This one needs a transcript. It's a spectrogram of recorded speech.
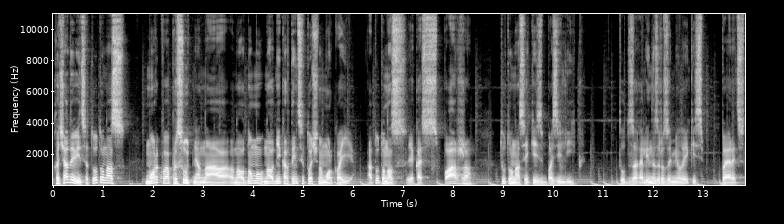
Хоча дивіться, тут у нас морква присутня. На, на, одному, на одній картинці точно морква є. А тут у нас якась спаржа, тут у нас якийсь базілік, тут взагалі незрозуміло, якийсь перець.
